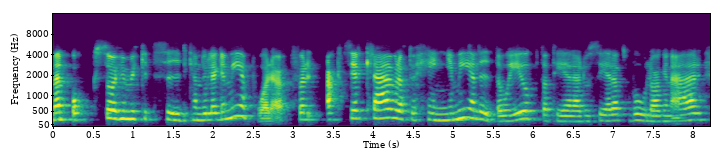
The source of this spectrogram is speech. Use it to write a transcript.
Men också hur mycket tid kan du lägga ner på det? För aktier kräver att du hänger med lite och är uppdaterad och ser att bolagen är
